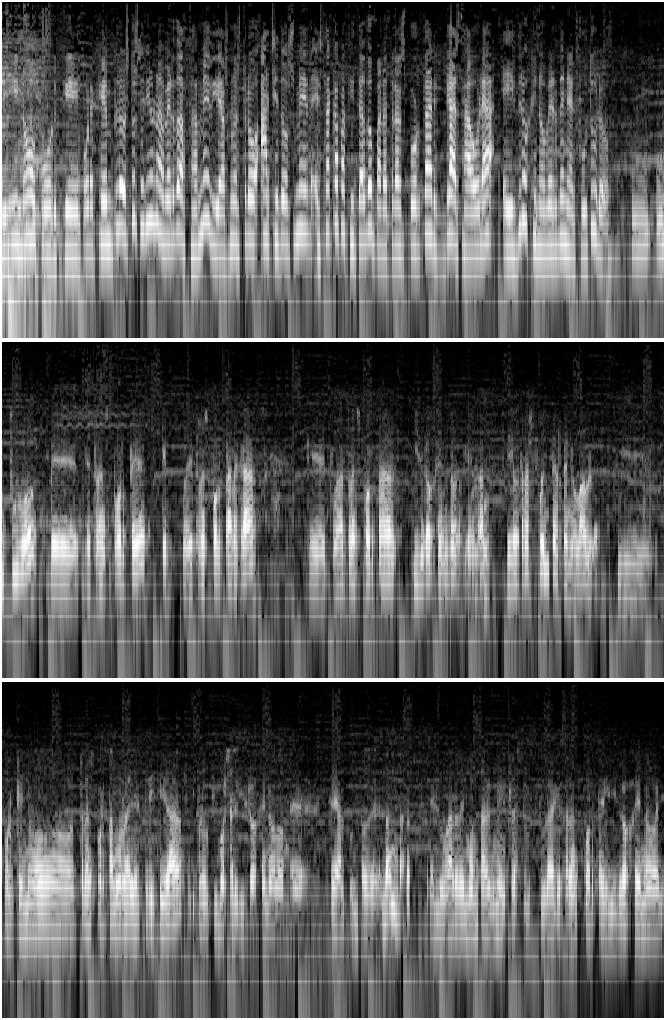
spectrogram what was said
Sí, no, porque, por ejemplo, esto sería una verdad a medias. Nuestro H2Med está capacitado para transportar gas ahora e hidrógeno verde en el futuro. Un, tubo de, transporte que puede transportar gas, que pueda transportar hidrógeno de otras fuentes renovables. ¿Y por qué no transportamos la electricidad y producimos el hidrógeno donde sea el punto de demanda? En lugar de montar una infraestructura que transporte el hidrógeno y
